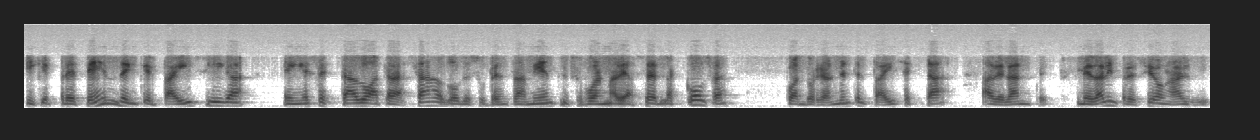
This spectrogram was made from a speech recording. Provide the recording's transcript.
y que pretenden que el país siga en ese estado atrasado de su pensamiento y su forma de hacer las cosas, cuando realmente el país está adelante. Me da la impresión, Albi,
